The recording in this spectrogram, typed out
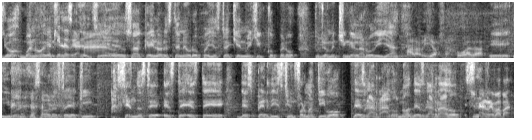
Yo, bueno, ¿A él- quién les él ganaron? Sí, eh, o sea, Keylor está en Europa y yo estoy aquí en México, pero pues yo me chingué la rodilla. Maravillosa jugada. Eh, y bueno, pues ahora estoy aquí haciendo este, este, este desperdicio informativo desgarrado, ¿no? Desgarrado. Es una rebaba.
